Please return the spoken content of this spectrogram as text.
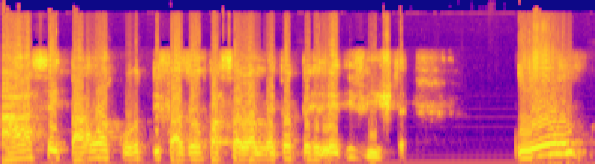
a aceitar um acordo de fazer um parcelamento a perder de vista não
